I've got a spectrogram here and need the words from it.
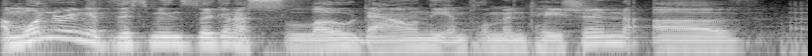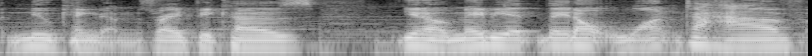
I'm wondering if this means they're going to slow down the implementation of new kingdoms right? Because you know maybe it, they don't want to have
